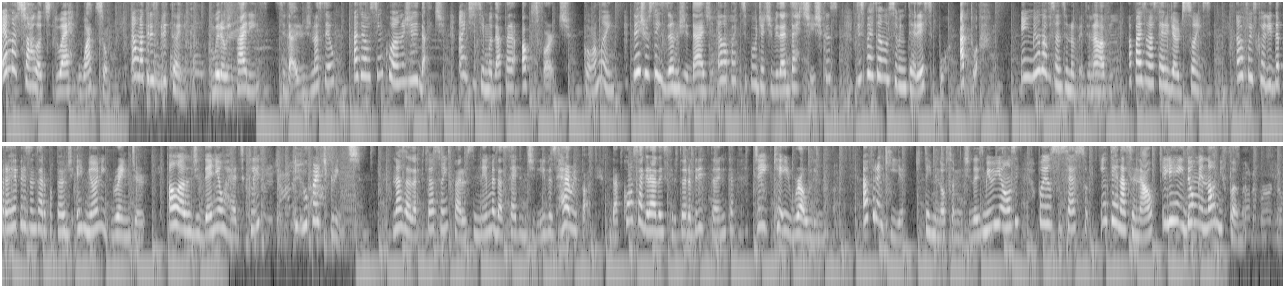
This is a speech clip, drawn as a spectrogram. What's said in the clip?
Emma Charlotte Dwyer Watson é uma atriz britânica. Morou em Paris, cidade onde nasceu, até os 5 anos de idade, antes de se mudar para Oxford com a mãe. Desde os 6 anos de idade, ela participou de atividades artísticas, despertando seu interesse por atuar. Em 1999, após uma série de audições, ela foi escolhida para representar o papel de Hermione Granger, ao lado de Daniel Radcliffe e Rupert Grint, nas adaptações para o cinema da série de livros Harry Potter, da consagrada escritora britânica J.K. Rowling. A franquia, terminou somente em 2011, foi um sucesso internacional e lhe rendeu uma enorme fama.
